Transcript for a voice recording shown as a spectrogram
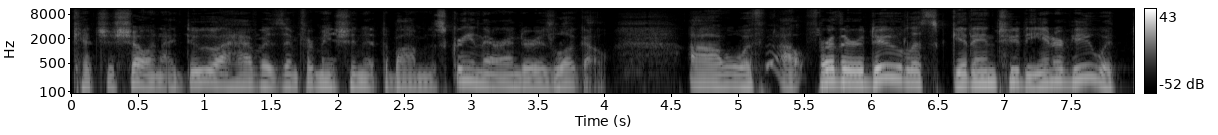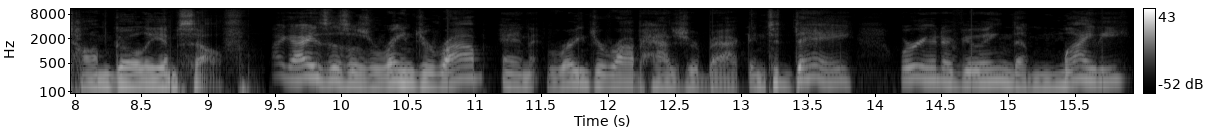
catch his show. And I do uh, have his information at the bottom of the screen there under his logo. Uh, without further ado, let's get into the interview with Tom Goley himself. Hi guys, this is Ranger Rob, and Ranger Rob has your back. And today we're interviewing the mighty,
